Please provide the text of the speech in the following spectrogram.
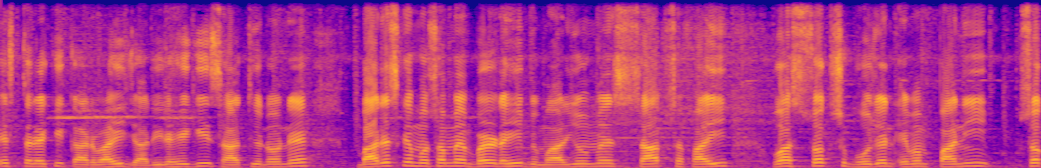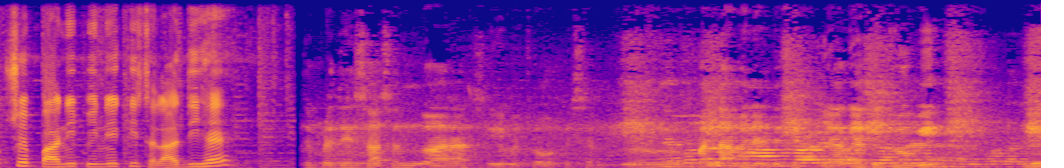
इस तरह की कार्रवाई जारी रहेगी। साथ ही उन्होंने बारिश के मौसम में बढ़ रही बीमारियों में साफ़ सफ़ाई व स्वच्छ भोजन एवं पानी, स्वच्छ पानी पीने की सलाह दी है। मध्य प्रदेश शासन द्वारा सी एम एच ऑफिसर अ, पन्ना में निर्देशित किया गया कि जो भी ये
